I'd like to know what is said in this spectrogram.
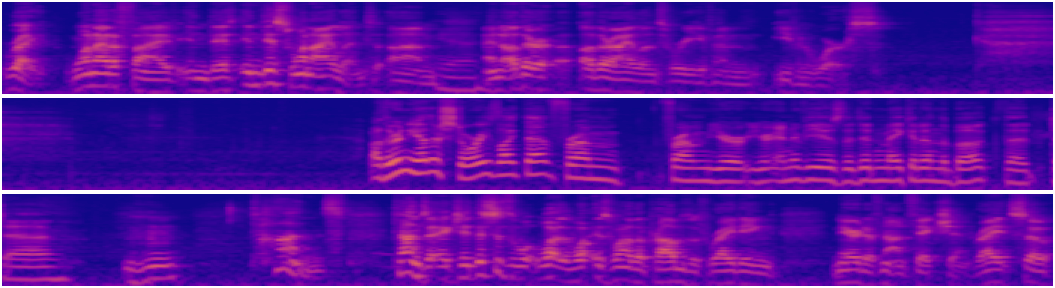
Right, one out of five in this in this one island, um, yeah. and other other islands were even even worse. Are there any other stories like that from from your your interviews that didn't make it in the book? That uh... mm-hmm. tons, tons. Actually, this is what, what is one of the problems with writing narrative nonfiction, right? So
